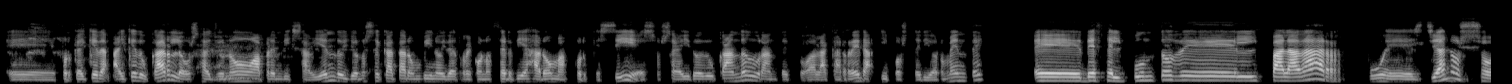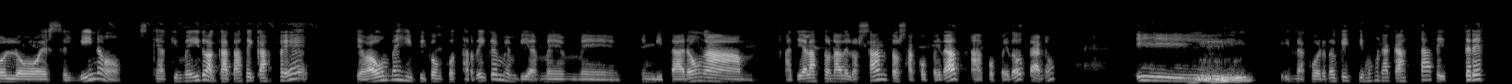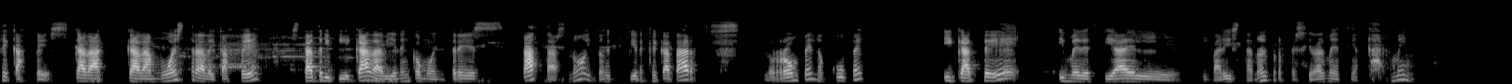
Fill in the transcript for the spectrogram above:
eh, porque hay que, hay que educarlo, o sea, yo no aprendí sabiendo y yo no sé catar un vino y de reconocer 10 aromas porque sí, eso se ha ido educando durante toda la carrera y posteriormente. Eh, desde el punto del paladar, pues ya no solo es el vino, es que aquí me he ido a catas de café llevaba un mes y pico en Costa Rica y me, me, invitaron a, allí a la zona de los Santos, a, a Copedota, ¿no? Y, me acuerdo que hicimos una cata de 13 cafés. Cada, cada muestra de café está triplicada, vienen como en tres tazas, ¿no? Entonces tú tienes que catar, lo rompes, lo escupes. Y caté y me decía el, barista, ¿no? El profesional me decía, Carmen,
